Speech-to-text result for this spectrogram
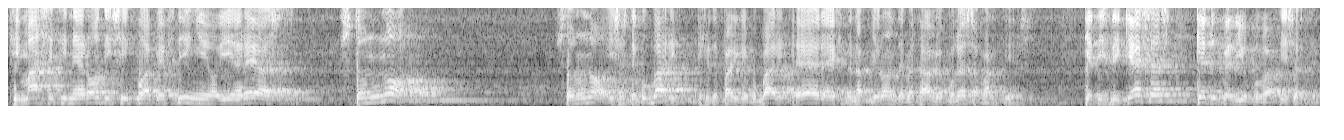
Θυμάσαι την ερώτηση που απευθύνει ο ιερέας στον Ουνό. Στον Ουνό. Είσαστε κουμπάρι. Έχετε πάρει και κουμπάρι. Ε ρε, έχετε να πληρώνετε μεθαύριο πολλές αμαρτίες. Και τις δικές σας και του παιδιού που βαφτίσατε.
